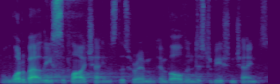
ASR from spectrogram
What about these supply chains that are in, involved in distribution chains?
